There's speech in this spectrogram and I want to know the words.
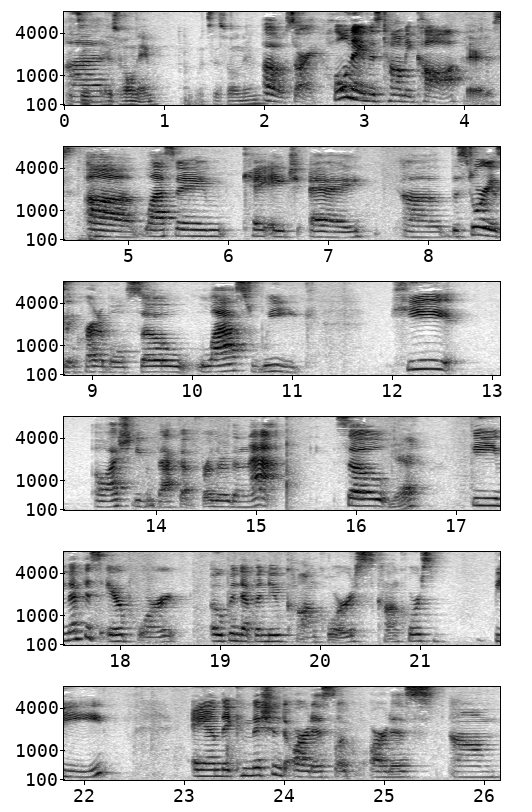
Uh, his, his whole name? What's his whole name? oh, sorry. Whole name is Tommy Kha. There it is. Uh, last name K H A. Uh, the story is incredible. So last week, he. Oh, I should even back up further than that. So Yeah. the Memphis airport opened up a new concourse, Concourse B, and they commissioned artists, local artists, um,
